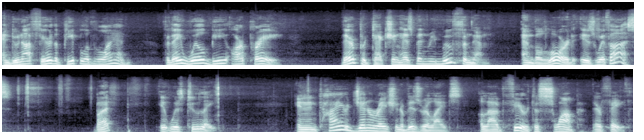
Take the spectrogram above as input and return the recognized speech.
and do not fear the people of the land, for they will be our prey. Their protection has been removed from them, and the Lord is with us. But it was too late. An entire generation of Israelites allowed fear to swamp their faith.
